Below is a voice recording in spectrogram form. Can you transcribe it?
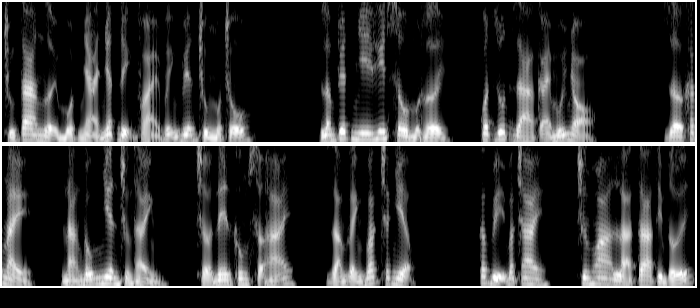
chúng ta người một nhà nhất định phải vĩnh viễn chung một chỗ. Lâm Tuyết Nhi hít sâu một hơi, quất rút ra cái mũi nhỏ. Giờ khắc này, nàng đống nhiên trưởng thành, trở nên không sợ hãi, dám gánh vác trách nhiệm. Các vị bác trai, Trương Hoa là ta tìm tới,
